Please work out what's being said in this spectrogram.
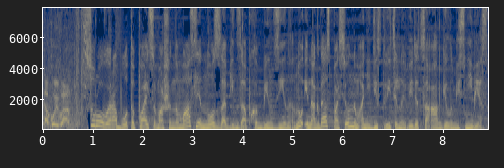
какой вы ангел. Суровая работа, пальцы в машинном масле, нос забит запахом бензина. Но ну, иногда спасенным они действительно видятся ангелами с небес.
